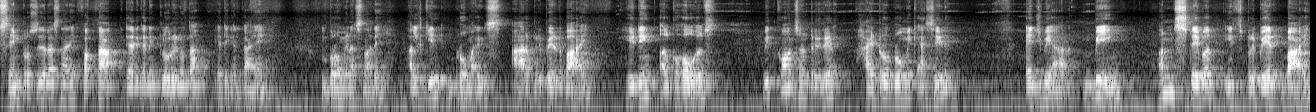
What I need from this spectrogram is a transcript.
सेम प्रोसिजर असणारी फक्त त्या ठिकाणी क्लोरीन होता या ठिकाणी काय आहे? ब्रोमिन असणारे alkyl bromides are prepared by heating alcohols with concentrated hydrobromic acid. HBr being unstable is prepared by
